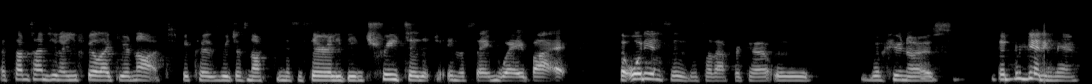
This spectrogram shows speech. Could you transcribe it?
But sometimes, you know, you feel like you're not because we're just not necessarily being treated in the same way by the audiences in South Africa, or well, who knows? But we're getting there.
